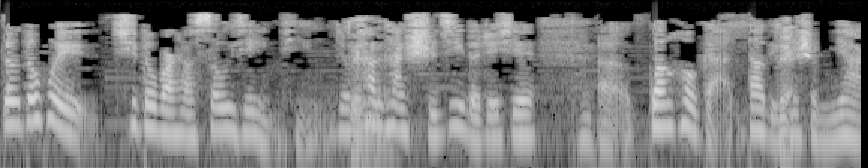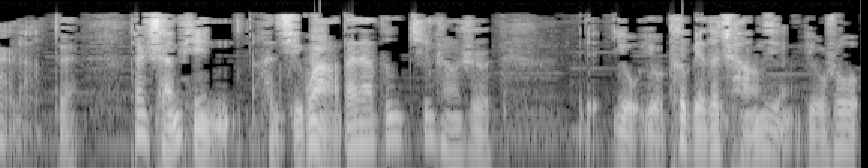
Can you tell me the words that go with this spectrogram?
都都会去豆瓣上搜一些影评，就看看实际的这些呃观后感到底是什么样的。对，但是产品很奇怪啊，大家都经常是呃有有特别的场景，比如说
